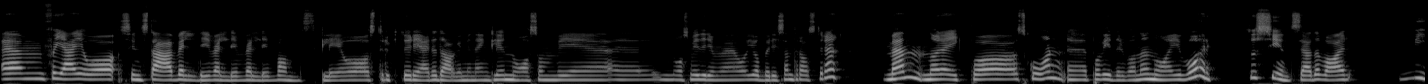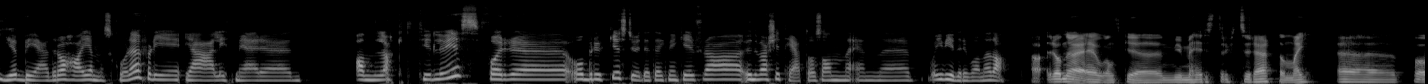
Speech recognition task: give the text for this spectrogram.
Um, for jeg òg syns det er veldig, veldig veldig vanskelig å strukturere dagen min, egentlig, nå som vi, eh, nå som vi driver med og jobber i sentralstyret. Men når jeg gikk på skolen uh, på videregående nå i vår, så syntes jeg det var mye bedre å ha hjemmeskole, fordi jeg er litt mer uh, anlagt, tydeligvis, for å bruke studieteknikker fra universitetet og sånn enn i videregående, da. Ja, Ronja er jo ganske mye mer strukturert enn meg. Uh, på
